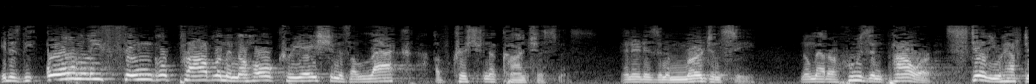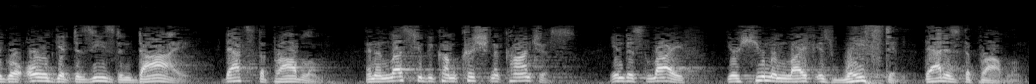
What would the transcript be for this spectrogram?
It is the only single problem in the whole creation is a lack of Krishna consciousness. And it is an emergency. No matter who's in power, still you have to grow old, get diseased, and die. That's the problem. And unless you become Krishna conscious in this life, your human life is wasted. That is the problem.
